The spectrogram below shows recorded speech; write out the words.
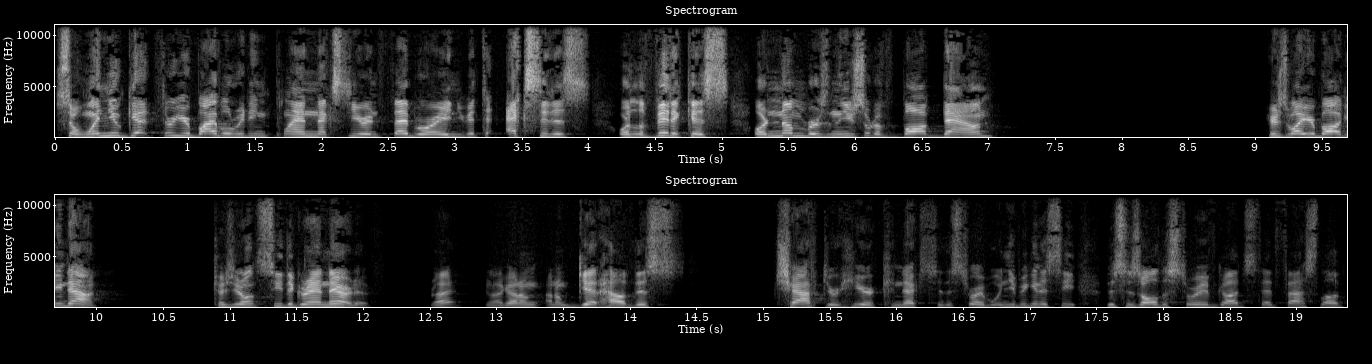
So when you get through your Bible reading plan next year in February and you get to Exodus or Leviticus or Numbers and then you sort of bog down, here's why you're bogging down. Because you don't see the grand narrative, right? You're like, I don't, I don't get how this chapter here connects to the story. But when you begin to see this is all the story of God's steadfast love,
